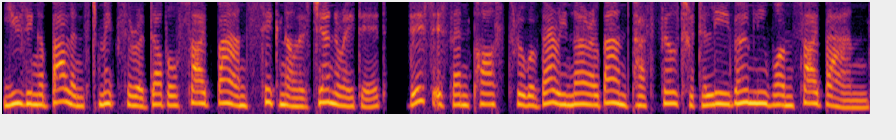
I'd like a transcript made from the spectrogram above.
using a balanced mixer a double sideband signal is generated, this is then passed through a very narrow bandpass filter to leave only one sideband.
